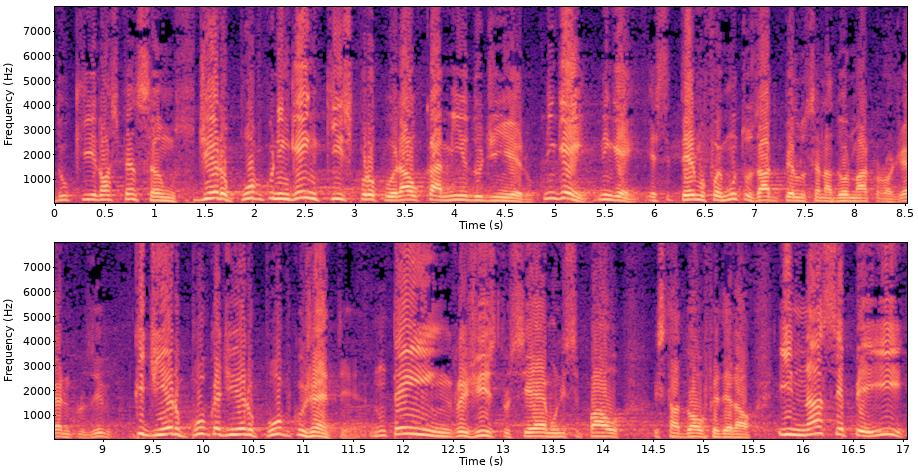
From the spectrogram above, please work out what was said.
do que nós pensamos. Dinheiro público, ninguém quis procurar o caminho do dinheiro. Ninguém, ninguém. Esse termo foi muito usado pelo senador Marco Rogério, inclusive. Porque dinheiro público é dinheiro público, gente. Não tem registro se é municipal estadual ou federal. E na CPI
